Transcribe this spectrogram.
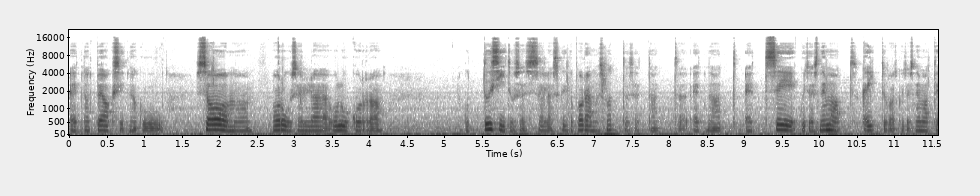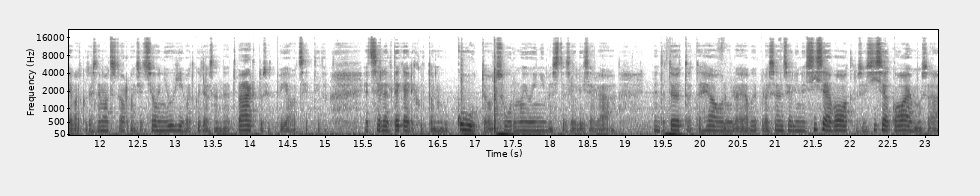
et nad peaksid nagu saama aru selle olukorra nagu tõsiduses selles kõige paremas mõttes, et nad, et nad, et see, kuidas nemad käituvad, kuidas nemad teevad, kuidas nemad seda organisatsiooni juhivad, kuidas nad need väärtused püüavad sättida. et sellel tegelikult on nagu kohutavalt suur mõju inimeste sellisele, nende töötajate heaolule ja võib-olla see on selline sisevaatluse, sisekaemuse,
